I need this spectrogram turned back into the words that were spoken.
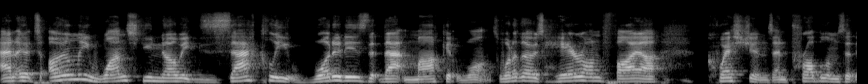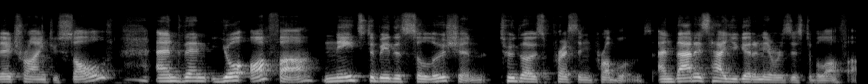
And it's only once you know exactly what it is that that market wants, what are those hair on fire questions and problems that they're trying to solve. And then your offer needs to be the solution to those pressing problems. And that is how you get an irresistible offer.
